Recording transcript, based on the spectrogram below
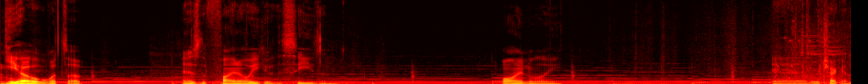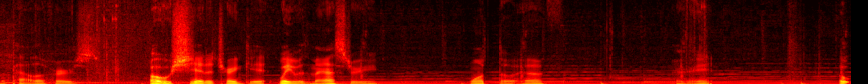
Yo, what's up? It is the final week of the season. Finally. And we're checking the Pala first. Oh shit, a trinket. Wait, with mastery? What the F? Alright. Oh,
